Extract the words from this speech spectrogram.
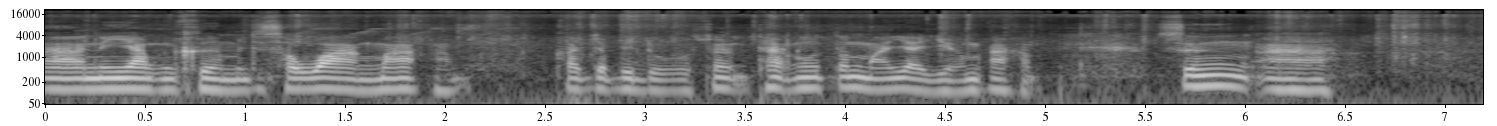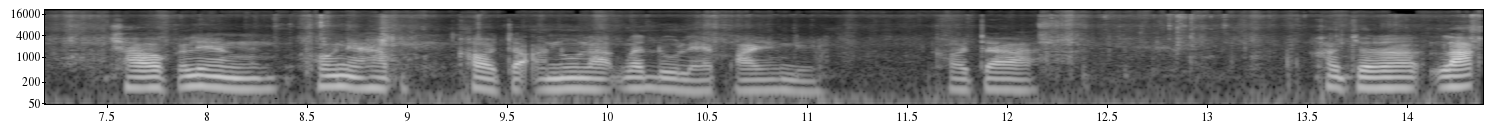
อ่าในยามกลางคืนมันจะสว่างมากครับก็จะไปดูส่นแถวนู้นต้นไม้ใหญ่เยอะมากครับ ซึ่งอ่าชาวกะเหรี่ยงพวกเนี้ยครับ เขาจะอนุรักษ์และดูแลไปาอย่างดี เขาจะเขาจะรัก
